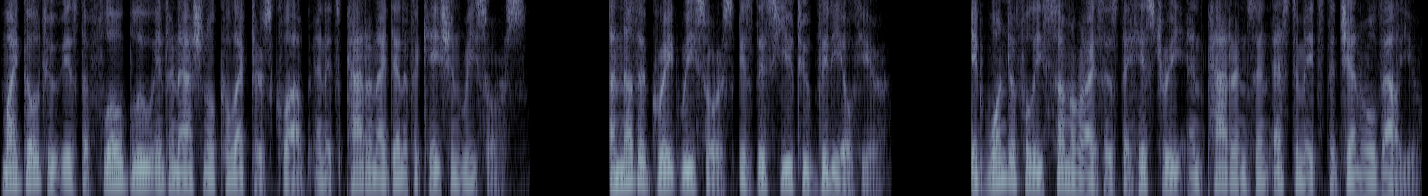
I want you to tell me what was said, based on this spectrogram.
My go-to is the Flow Blue International Collectors Club and its pattern identification resource. Another great resource is this YouTube video here. It wonderfully summarizes the history and patterns and estimates the general value.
